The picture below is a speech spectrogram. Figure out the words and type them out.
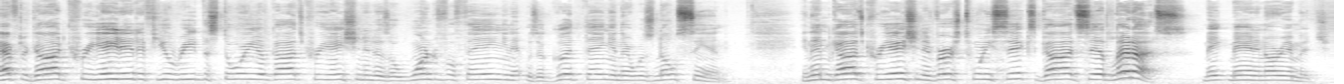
After God created, if you read the story of God's creation, it is a wonderful thing and it was a good thing and there was no sin. And then God's creation in verse 26, God said, Let us make man in our image,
